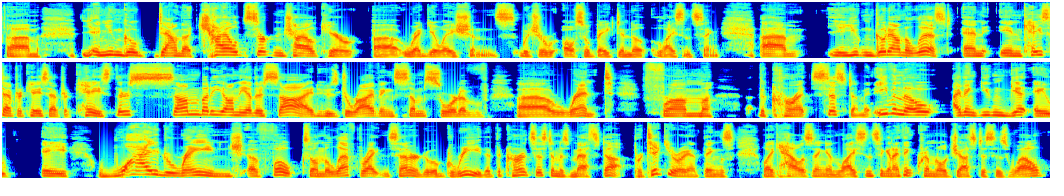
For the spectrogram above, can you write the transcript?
Um, and you can go down the child, certain childcare, uh, regulations, which are also baked into licensing. Um, you, can go down the list and in case after case after case, there's somebody on the other side who's deriving some sort of uh, rent from the current system. And even though I think you can get a a wide range of folks on the left, right, and center to agree that the current system is messed up, particularly on things like housing and licensing, and I think criminal justice as well.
